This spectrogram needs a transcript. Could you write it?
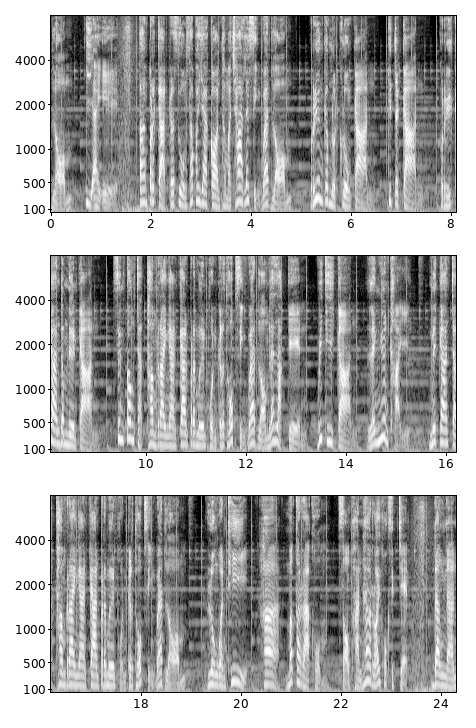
ดล้อม EIA ตามประกาศกระทรวงทรัพยากรธรรมชาติและสิ่งแวดล้อม เรื่องกำหนดโครงการ กิจการ หรือการดำเนินการ ซึ่งต้องจัดทำรายงานการประเมินผลกระทบสิ่งแวดล้อมและหลักเกณฑ์ วิธีการและเงื่อนไข ในการจัดทำรายงานการประเมินผลกระทบสิ่งแวดล้อม ลงวันที่ 5 มกราคม 2567 ดังนั้น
